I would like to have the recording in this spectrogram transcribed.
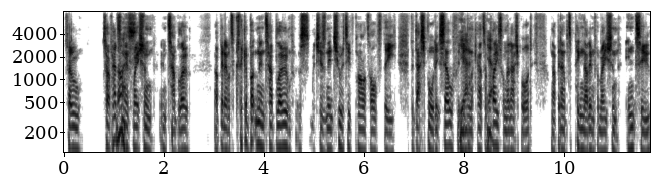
So, so I've had some information in Tableau. I've been able to click a button in Tableau, which is an intuitive part of the, the dashboard itself. It Yeah, didn't look out of yeah. place on the dashboard. And I've been able to ping that information into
